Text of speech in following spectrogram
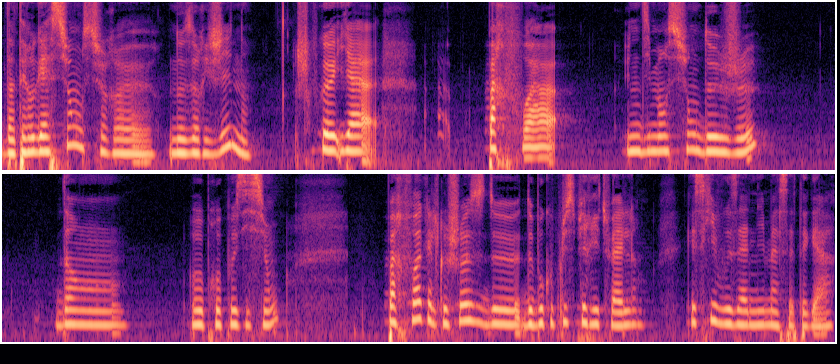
d'interrogations sur nos origines. Je trouve qu'il y a parfois une dimension de jeu dans vos propositions, parfois quelque chose de, beaucoup plus spirituel. Qu'est-ce qui vous anime à cet égard?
